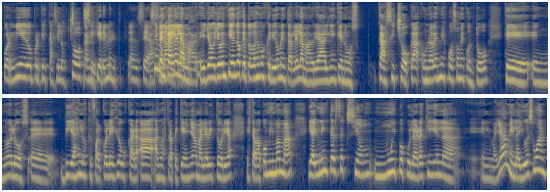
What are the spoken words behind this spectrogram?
por miedo, porque casi los chocan, Sí. quieren men- o sea, Sí, mentarle algo. la madre. Yo, yo entiendo que todos hemos querido mentarle la madre a alguien que nos casi choca. Una vez mi esposo me contó que en uno de los eh, días en los que fue al colegio a buscar a, nuestra pequeña Amalia Victoria, estaba con mi mamá y hay una intersección muy popular aquí en, la, en Miami, en la US One,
